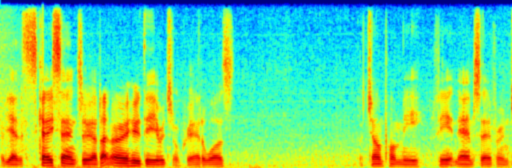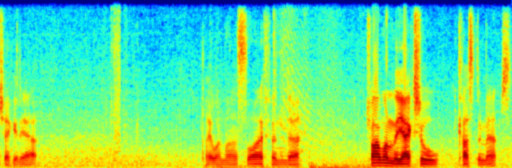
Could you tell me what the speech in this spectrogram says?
But yeah, this is Khe Sanh 2. I don't know who the original creator was. But jump on me Vietnam server and check it out. Play One Last Life and uh, try one of the actual custom maps.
